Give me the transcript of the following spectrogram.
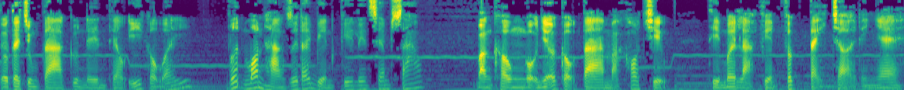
Tôi thấy chúng ta cứ nên theo ý cậu ấy, vớt món hàng dưới đáy biển kia lên xem sao. Bằng không ngộ nhỡ cậu ta mà khó chịu thì mới là phiền phức tẩy trời đấy nha.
